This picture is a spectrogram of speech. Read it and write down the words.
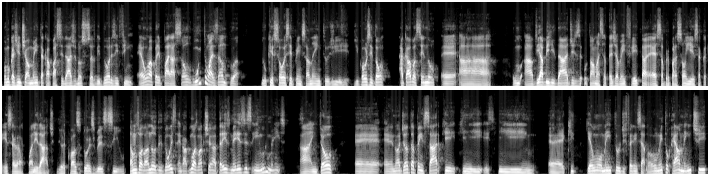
como que a gente aumenta a capacidade dos nossos servidores, enfim, é uma preparação muito mais ampla do que só esse pensamento de e-commerce. Então, acaba sendo é, a, a viabilidade de executar uma estratégia bem feita, essa preparação e essa, essa qualidade. E é quase dois meses sim. Estamos falando de dois, em algumas marcas chegam a três meses em um mês. Ah, então, é, é, não adianta pensar que, que, que, é, que, que é um momento diferenciado, é um momento realmente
